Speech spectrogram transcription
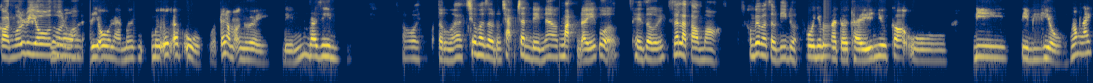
Còn mỗi Rio thôi đúng, không? Rio là mơ mơ ước ấp ủ của tất cả mọi người đến Brazil Ôi, tớ chưa bao giờ được chạm chân đến ờ, mặt đấy của thế giới. Rất là tò mò. Không biết bao giờ đi được. Thôi nhưng mà tớ thấy như cậu đi tìm hiểu ngóc ngách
